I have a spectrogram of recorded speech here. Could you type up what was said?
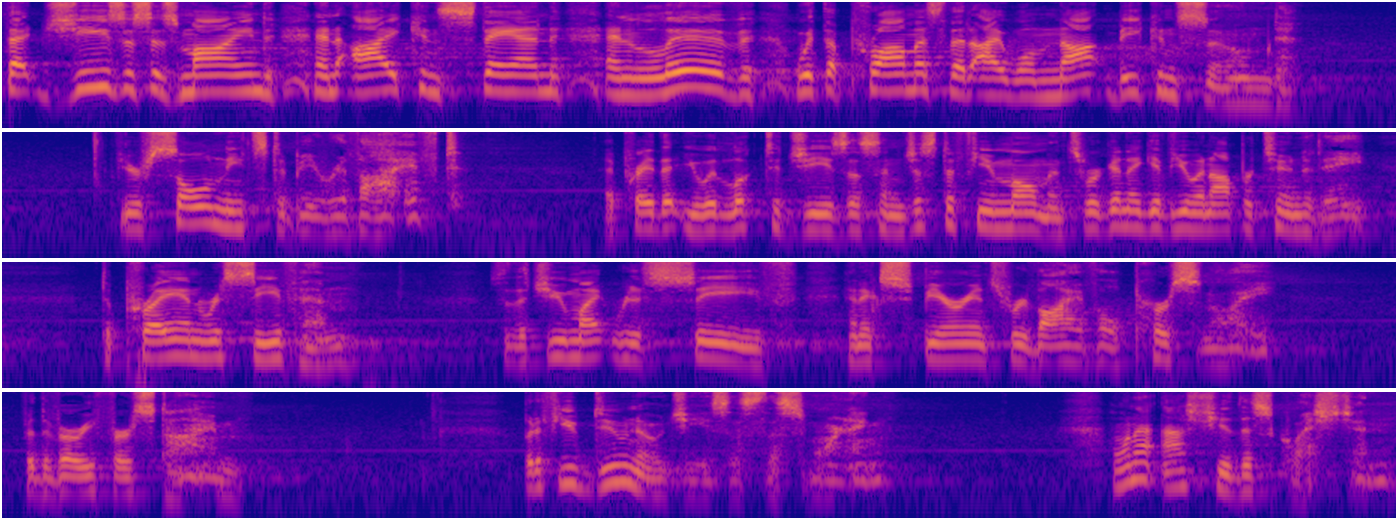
that Jesus is mine and I can stand and live with the promise that I will not be consumed. If your soul needs to be revived, I pray that you would look to Jesus in just a few moments. We're going to give you an opportunity to pray and receive Him so that you might receive and experience revival personally for the very first time. But if you do know Jesus this morning, I want to ask you this question,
